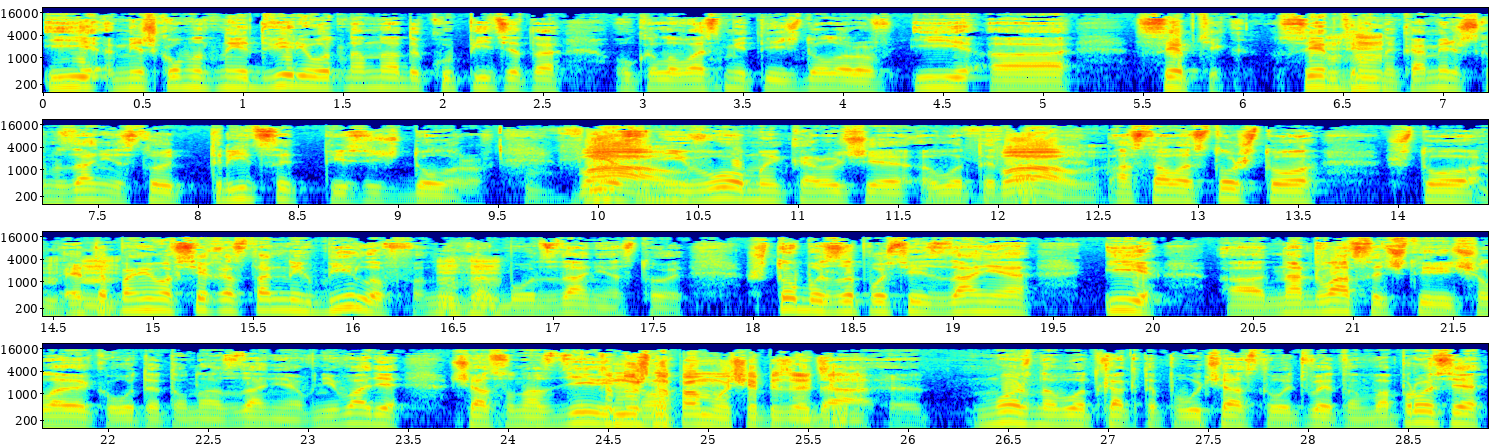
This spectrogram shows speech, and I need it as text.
И межкомнатные двери вот нам надо купить, это около 8 тысяч долларов. И э, септик. Септик угу. на коммерческом здании стоит 30 тысяч долларов. Вау. Без него мы, короче, вот Вау. это осталось то, что, что угу. это помимо всех остальных билов, ну, угу. как бы вот здание стоит. Чтобы запустить здание и э, на 24 человека, вот это у нас здание в Неваде, сейчас у нас 9. Это нужно но, помочь обязательно. Да, э, можно вот как-то поучаствовать в этом вопросе.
